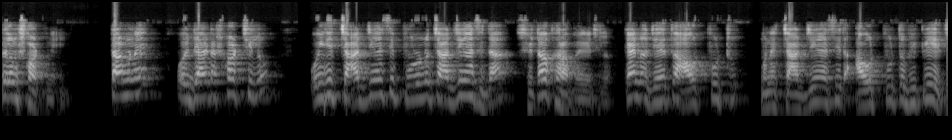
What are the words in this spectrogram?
দেখলাম শর্ট নেই। তার মানে ওই ডায়ারটা শর্ট ছিল। ওই যে চার্জিং আইসি পুরোনো চার্জিং আইসিটা সেটাও খারাপ হয়ে গেছিল। কেন? যেহেতু আউটপুট মানে চার্জিং আইসির আউটপুট তো ভিপিএইচ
